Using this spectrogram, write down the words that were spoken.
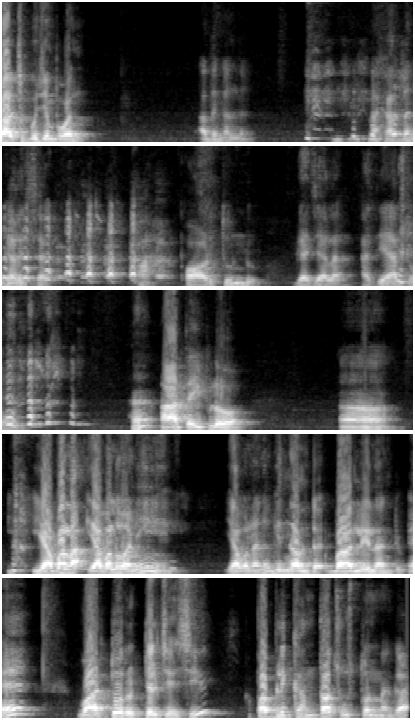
కాల్చి భుజింపవాలి అర్థం కాలదా? నాకు అర్థం కాలేదు సార్. పాడుతుండు గజాల అదే అర్థం ఆ టైపులో ఎవల ఎవలు అని ఎవలని గింజలు ఉంటాయి బార్లీ లాంటివి. వాటితో రొట్టెలు చేసి పబ్లిక్ అంతా చూస్తుండగా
